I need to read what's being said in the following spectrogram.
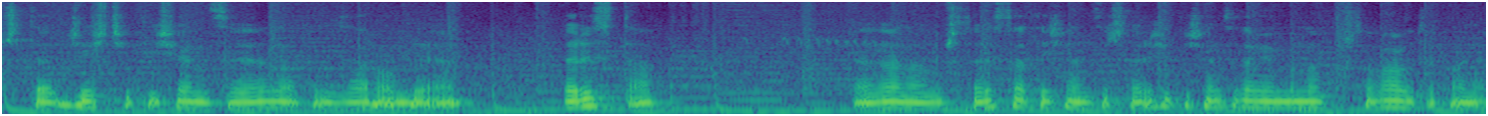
40 tysięcy na tym zarobię. 400 ja gadam, 400 tysięcy, 40 tysięcy to mnie będą kosztowały te konie.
